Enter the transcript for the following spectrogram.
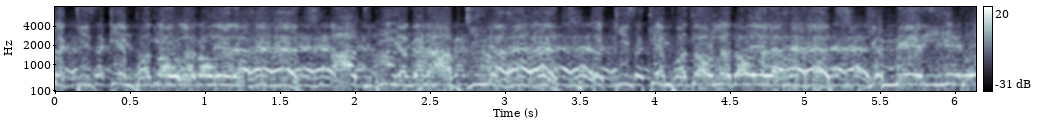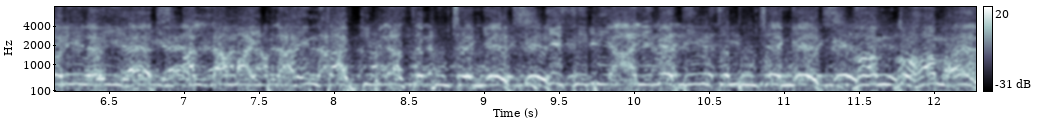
तो किसके बदौलत ले रहे हैं? आज भी अगर आप जी रहे हैं तो किसके बदौलत ले रहे हैं? ये मेरी ही बोली नहीं है। अल्लामा इब्राहिम साहब की वजह से पूछेंगे, किसी भी आलिम दीन से पूछेंगे, हम तो हम हैं।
